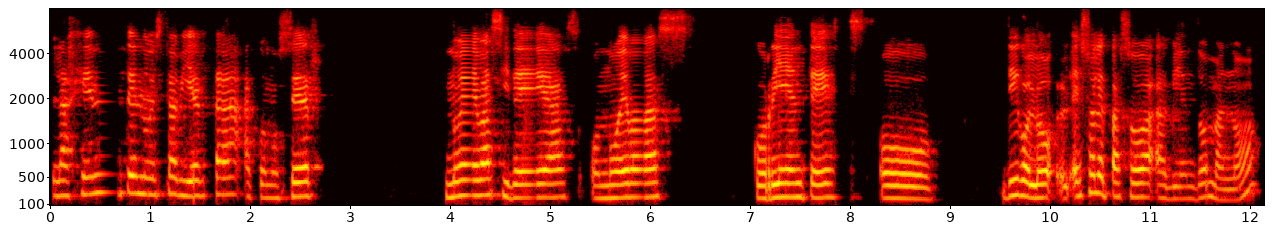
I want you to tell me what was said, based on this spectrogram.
la gente no está abierta a conocer nuevas ideas o nuevas corrientes o digo, eso le pasó a Glendoma, ¿no?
